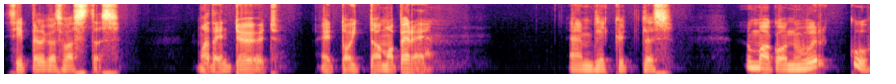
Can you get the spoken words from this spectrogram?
sipelgas vastas. ma teen tööd, et toita oma pere. ämblik ütles. magan võrku,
